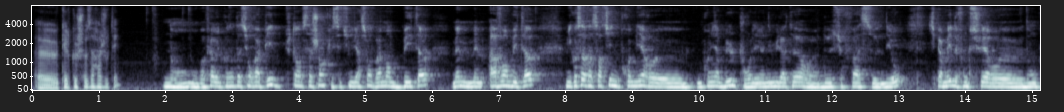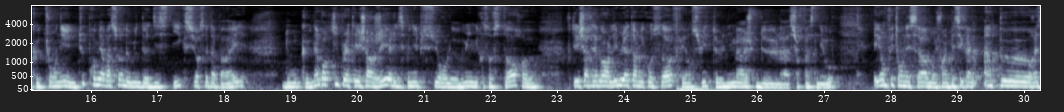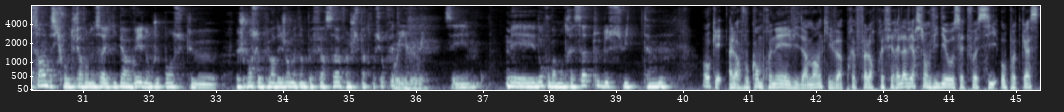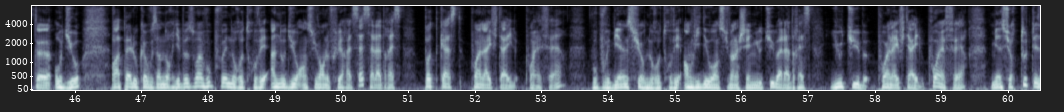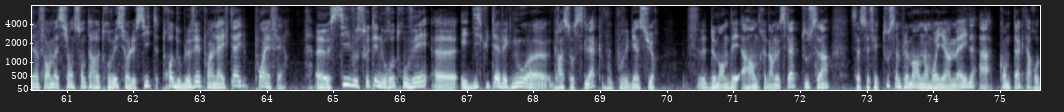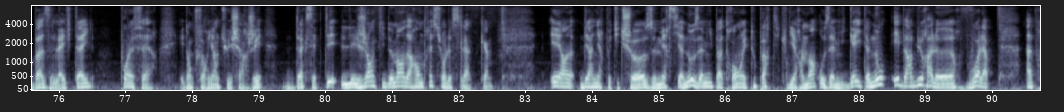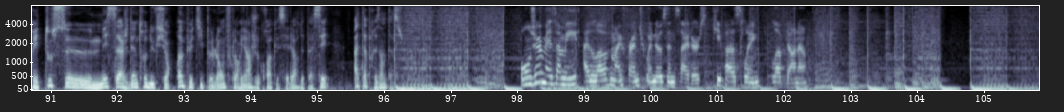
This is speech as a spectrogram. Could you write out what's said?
Quelque chose à rajouter? Non, on va faire une présentation rapide tout en sachant que c'est une version vraiment bêta, même, même avant bêta. Microsoft a sorti une première, euh, une première bulle pour un émulateur euh, de Surface euh, Neo qui permet de faire euh, donc tourner une toute première version de Windows 10 X sur cet appareil. Donc n'importe qui peut la télécharger, elle est disponible sur le Microsoft Store. Vous téléchargez d'abord l'émulateur Microsoft et ensuite l'image de la Surface Neo. Et on fait tourner ça. Bon, il faut un PC quand même un peu récent parce qu'il faut faire tourner ça avec Hyper-V. Donc je pense que je pense que la plupart des gens maintenant peuvent faire ça. Enfin, je suis pas trop sûr en fait. Oui, oui, oui. C'est mais donc on va montrer ça tout de suite. Ok, alors vous comprenez évidemment qu'il va falloir préférer la version vidéo cette fois-ci au podcast euh, audio. Rappel, au cas où vous en auriez besoin, vous pouvez nous retrouver en audio en suivant le flux RSS à l'adresse podcast.lifetile.fr. Vous pouvez bien sûr nous retrouver en vidéo en suivant la chaîne YouTube à l'adresse youtube.lifetile.fr. Bien sûr, toutes les informations sont à retrouver sur le site www.lifetile.fr. Euh, si vous souhaitez nous retrouver euh, et discuter avec nous grâce au Slack, vous pouvez bien sûr demander à rentrer dans le Slack. Tout ça, ça se fait tout simplement en envoyant un mail à contact@lifetile.fr. Et donc Florian, tu es chargé d'accepter les gens qui demandent à rentrer sur le Slack. Et dernière petite chose, merci à nos amis patrons et tout particulièrement aux amis Gaetano et Barbure. Voilà. Après tout ce message d'introduction un petit peu long, Florian, je crois que c'est l'heure de passer à ta présentation. Bonjour mes amis, I love my French Windows Insiders. Keep hustling. Love Donna.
